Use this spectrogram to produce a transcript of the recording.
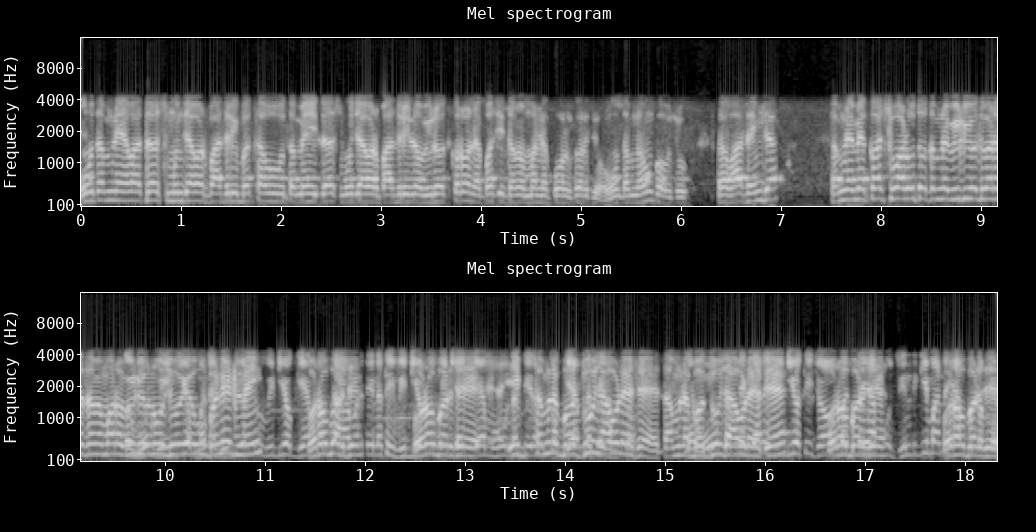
હું તમને એવા દસ મુંજાવર પાદરી બતાવું તમે એ દસ મુંજાવર પાદરીનો વિરોધ કરો ને પછી તમે મને કોલ કરજો હું તમને શું કહું છું વાત સમજ્યા? તમને મેં કચ્છ વાળું તો તમને વીડિયો દ્વારા તમે મારો વીડિયો નો જોયો એવું બને જ નહીં. બરોબર છે? બરોબર છે તમને બધું જ આવડે છે તમને બધું જ આવડે છે. બરોબર છે? જિંદગીમાં બરોબર છે.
